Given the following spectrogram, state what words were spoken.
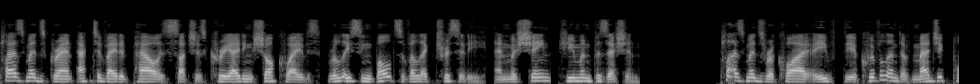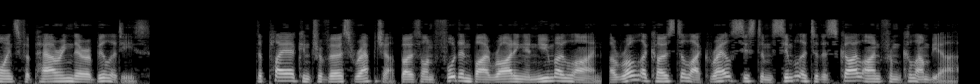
Plasmids grant activated powers such as creating shockwaves, releasing bolts of electricity, and machine-human possession. Plasmids require Eve, the equivalent of magic points for powering their abilities. The player can traverse Rapture both on foot and by riding a pneumo line, a roller coaster-like rail system similar to the Skyline from Columbia.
